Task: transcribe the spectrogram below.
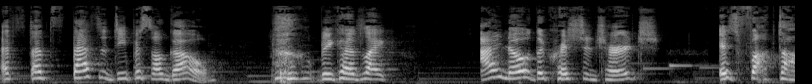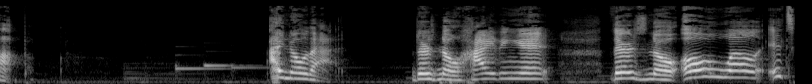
That's that's that's the deepest I'll go. because like I know the Christian church is fucked up. I know that. There's no hiding it. There's no, oh, well, it's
